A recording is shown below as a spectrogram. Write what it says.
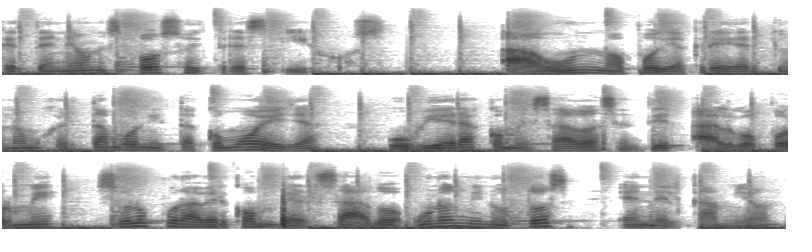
que tenía un esposo y tres hijos. Aún no podía creer que una mujer tan bonita como ella hubiera comenzado a sentir algo por mí solo por haber conversado unos minutos en el camión.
